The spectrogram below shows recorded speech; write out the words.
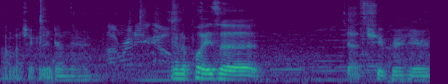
Not much I could have done there. I'm gonna play as a Death Trooper here.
